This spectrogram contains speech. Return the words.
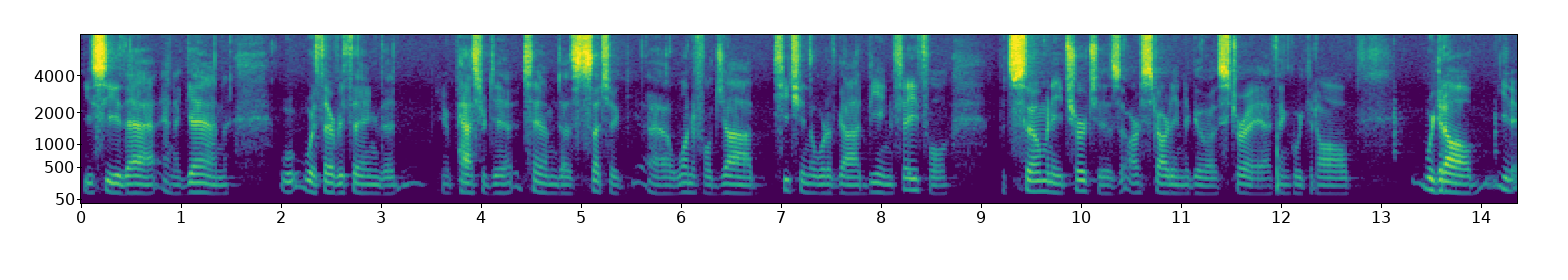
you see that, and again, w- with everything that you know, Pastor D- Tim does such a uh, wonderful job teaching the Word of God, being faithful, but so many churches are starting to go astray. I think we could all, we could all, you know,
